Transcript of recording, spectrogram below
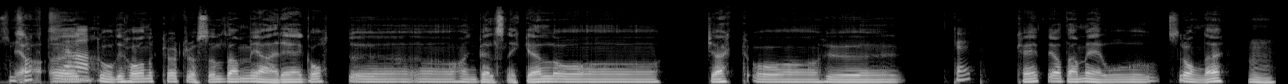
som Ja, sagt. eh, Ja. Goldie Hawn og Kurt Russell, de gjør det godt. Uh, han Belsnickel og Jack og hun Kate. Kate, ja, de er jo strålende. Mm.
